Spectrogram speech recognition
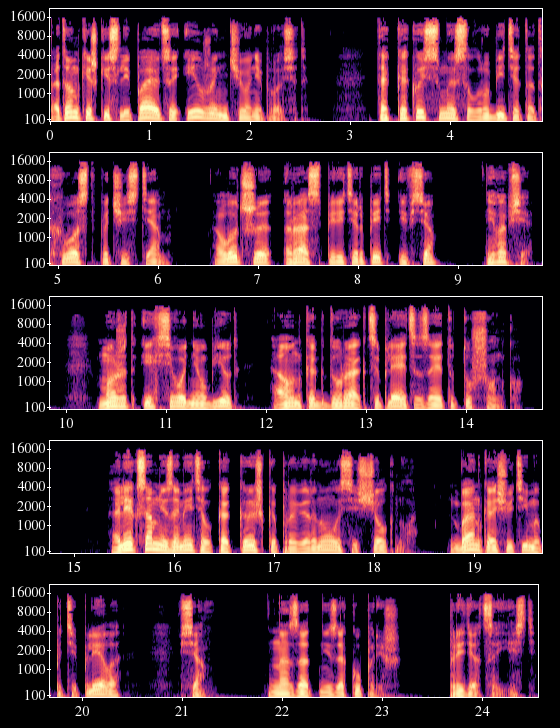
Потом кишки слипаются и уже ничего не просят. Так какой смысл рубить этот хвост по частям? Лучше раз перетерпеть и все. И вообще, может, их сегодня убьют, а он как дурак цепляется за эту тушенку. Олег сам не заметил, как крышка провернулась и щелкнула. Банка ощутимо потеплела. Все, назад не закупоришь. Придется есть.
